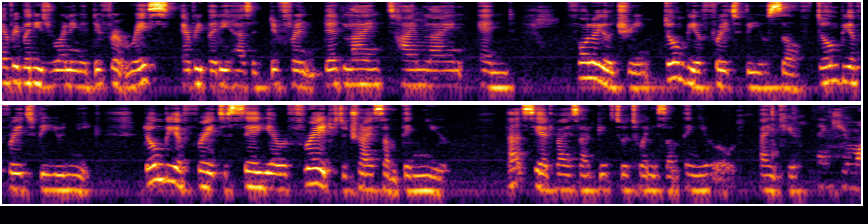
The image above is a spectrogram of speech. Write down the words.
Everybody's running a different race, everybody has a different deadline, timeline, and follow your dream. Don't be afraid to be yourself. Don't be afraid to be unique. Don't be afraid to say you're afraid to try something new. That's the advice I'd give to a 20 something year old. Thank you. Thank you, Ma.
